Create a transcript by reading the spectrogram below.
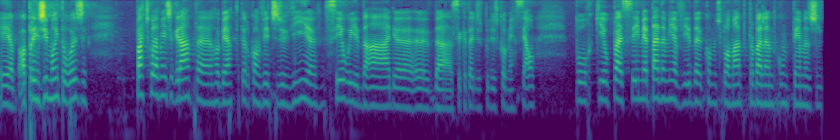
É, aprendi muito hoje. Particularmente grata, Roberto, pelo convite de via seu e da área eh, da Secretaria de Política Comercial, porque eu passei metade da minha vida como diplomata trabalhando com temas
